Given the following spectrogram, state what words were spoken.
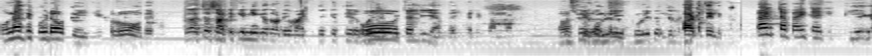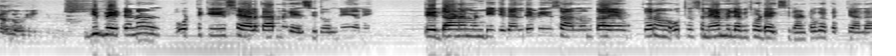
ਉਹਨਾਂ ਤੇ ਕੋਈ ਡਾਊਟ ਨਹੀਂ ਜੀ ਕੋਲ ਆਉਂਦੇ ਨੇ। ਨਹੀਂ ਅੱਛਾ ਸੱਟ ਕਿੰਨੀ ਕਿ ਤੁਹਾਡੀ ਵਾਈਫ ਦੇ? ਕਿੱਥੇ ਉਹ ਚੱਲੀ ਜਾਂਦਾ ਜੀ ਹਲੇ ਕੰਮ। ਹਸਪੀਟਲ ਤੇ ਗੋਲੀ? ਕਿੱਥੇ ਲੱਗੀ? ਪੱਟ ਤੇ ਲਿਖ ਭਗਤਾ ਭਾਈ ਕਾ ਜੀ। ਕੀ ਗੱਲ ਹੋਈ ਜੀ ਬੇਟੇ ਨਾ ਉੱਠ ਕੇ ਸੈਲ ਕਰਨ ਗਏ ਸੀ ਦੋਨੇ ਜਣੇ। ਤੇ ਦਾਣਾ ਮੰਡੀ 'ਚ ਕਹਿੰਦੇ ਵੀ ਸਾਨੂੰ ਤਾਂ ਇਹ ਘਰੋਂ ਉੱਥੇ ਸੁਨੇਹਾ ਮਿਲਿਆ ਵੀ ਤੁਹਾਡਾ ਐਕਸੀਡੈਂਟ ਹੋ ਗਿਆ ਬੱਚਿਆਂ ਦਾ।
